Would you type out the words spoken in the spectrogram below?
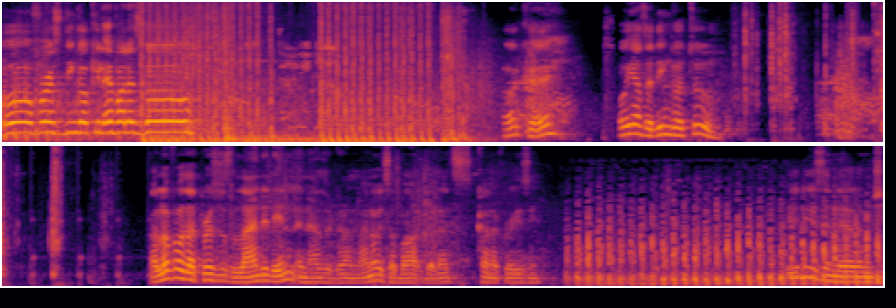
Oh, first dingo kill ever, let's go! Okay. Oh, he has a dingo too. I love how that person just landed in and has a gun. I know it's a bot, but that's kind of crazy. It is an LMG.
